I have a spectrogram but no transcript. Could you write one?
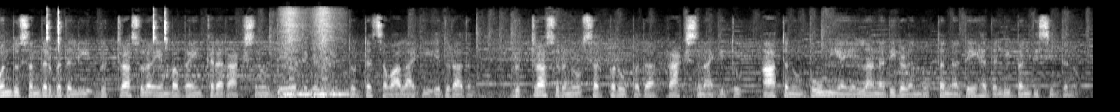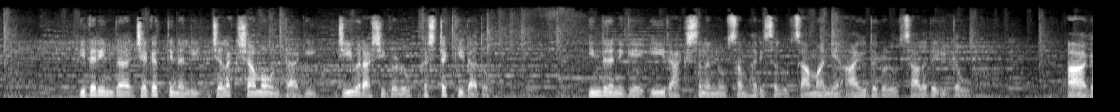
ಒಂದು ಸಂದರ್ಭದಲ್ಲಿ ವೃತ್ರಾಸುರ ಎಂಬ ಭಯಂಕರ ರಾಕ್ಷಸನು ದೇವತೆಗಳಿಗೆ ದೊಡ್ಡ ಸವಾಲಾಗಿ ಎದುರಾದನು. ವೃತ್ರಾಸುರನು ಸರ್ಪರೂಪದ ರಾಕ್ಷಸನಾಗಿದ್ದು, ಆತನು ಭೂಮಿಯ ಎಲ್ಲಾ ನದಿಗಳನ್ನು ತನ್ನ ದೇಹದಲ್ಲಿ ಬಂಧಿಸಿದ್ದನು. ಇದರಿಂದ ಜಗತ್ತಿನಲ್ಲಿ ಜಲಕ್ಷಾಮ ಉಂಟಾಗಿ ಜೀವರಾಶಿಗಳು ಕಷ್ಟಕ್ಕೀಡಾದವು. ಇಂದ್ರನಿಗೆ ಈ ರಾಕ್ಷಸನನ್ನು ಸಂಹರಿಸಲು ಸಾಮಾನ್ಯ ಆಯುಧಗಳು ಸಾಲದೇ ಇದ್ದವು. ಆಗ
